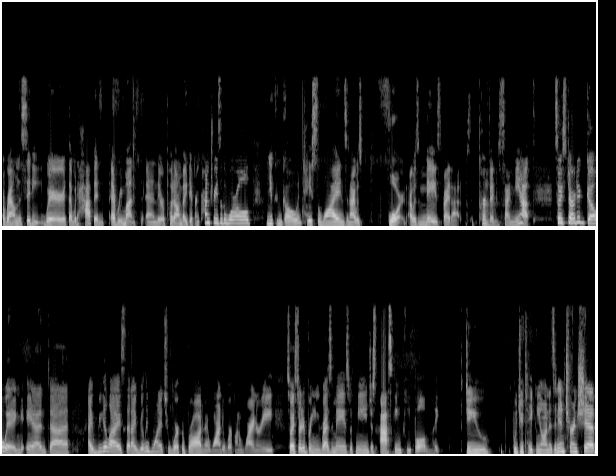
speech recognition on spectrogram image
around the city where that would happen every month and they were put on by different countries of the world. You can go and taste the wines and i was floored. I was amazed by that. I was like perfect mm-hmm. sign me up. So i started going and uh, i realized that i really wanted to work abroad and i wanted to work on a winery. So i started bringing resumes with me and just asking people like do you would you take me on as an internship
